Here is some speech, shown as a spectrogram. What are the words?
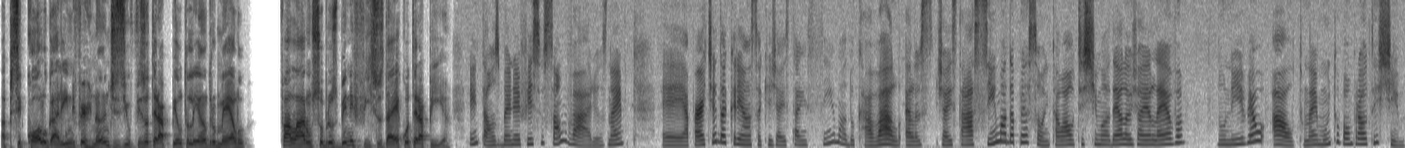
A psicóloga Aline Fernandes e o fisioterapeuta Leandro Melo falaram sobre os benefícios da ecoterapia. Então, os benefícios são vários, né? É, a partir da criança que já está em cima do cavalo, ela já está acima da pessoa, então a autoestima dela já eleva no nível alto, né? Muito bom para a autoestima.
